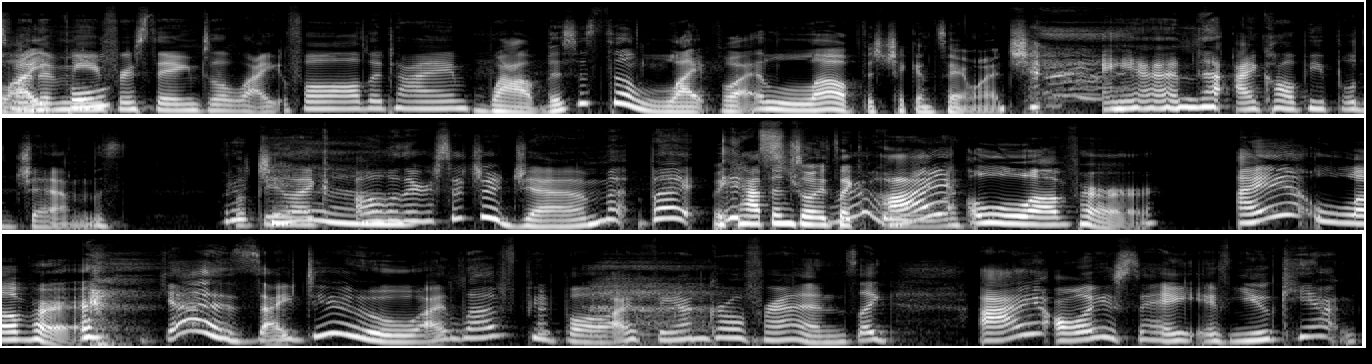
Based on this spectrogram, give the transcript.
fun of me for saying delightful all the time. Wow, this is delightful. I love this chicken sandwich. And I call people gems. What a be like, oh, they're such a gem. But, But Catherine's always like. I love her. I love her. Yes, I do. I love people. I fangirl friends. Like I always say, if you can't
